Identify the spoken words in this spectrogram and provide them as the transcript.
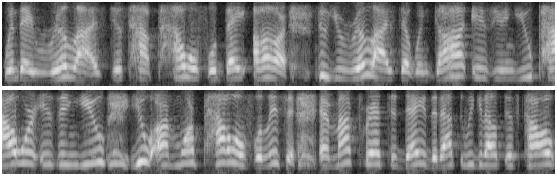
when they realize just how powerful they are. Do you realize that when God is in you, power is in you? You are more powerful. Listen, and my prayer today that after we get out this call,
